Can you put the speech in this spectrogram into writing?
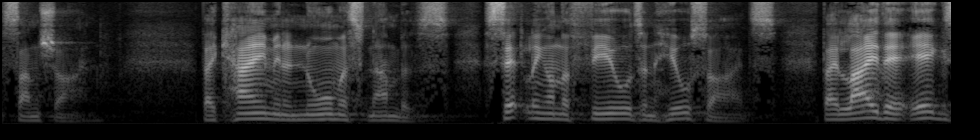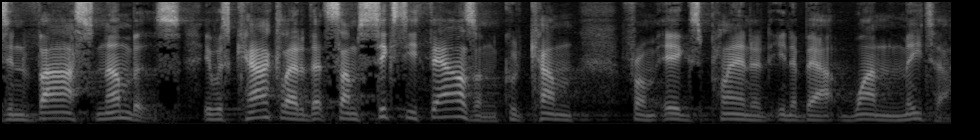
sunshine. They came in enormous numbers, settling on the fields and hillsides. They lay their eggs in vast numbers. It was calculated that some 60,000 could come from eggs planted in about one metre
